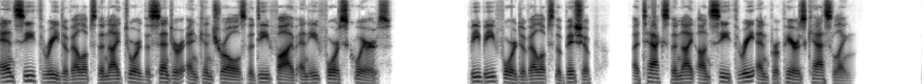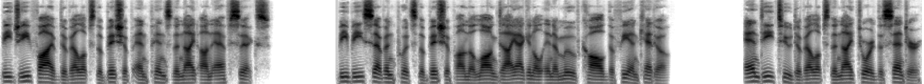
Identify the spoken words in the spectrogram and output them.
And c3 develops the knight toward the center and controls the d5 and e4 squares. bb4 develops the bishop, attacks the knight on c3 and prepares castling. bg5 develops the bishop and pins the knight on f6 bb7 puts the bishop on the long diagonal in a move called the fianchetto. nd2 develops the knight toward the center,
